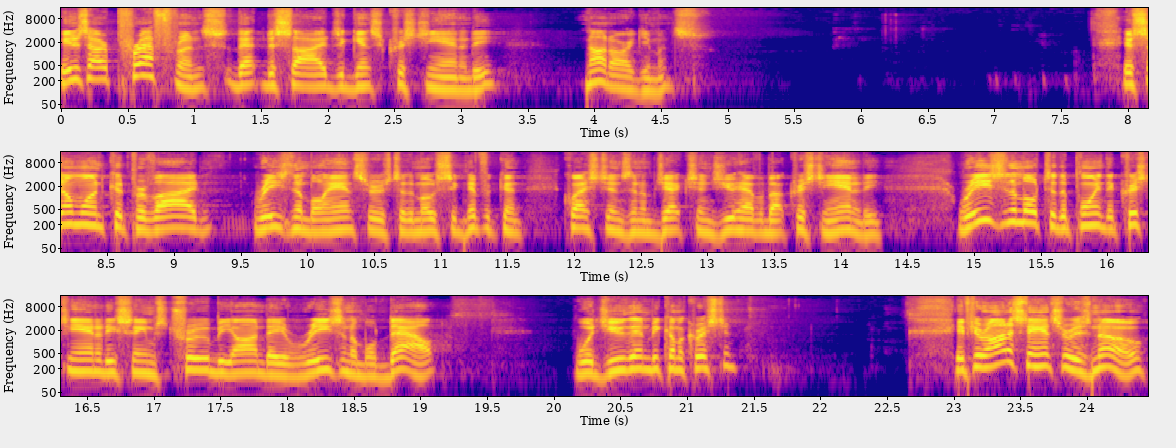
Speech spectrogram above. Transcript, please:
It is our preference that decides against Christianity, not arguments. If someone could provide reasonable answers to the most significant questions and objections you have about Christianity, reasonable to the point that Christianity seems true beyond a reasonable doubt, would you then become a Christian? If your honest answer is no,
